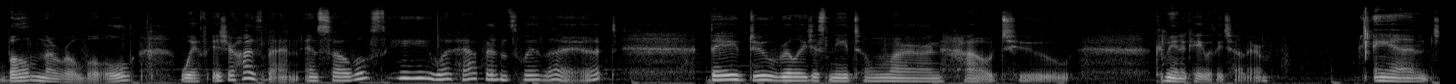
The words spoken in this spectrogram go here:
vulnerable with is your husband and so we'll see what happens with that they do really just need to learn how to communicate with each other and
